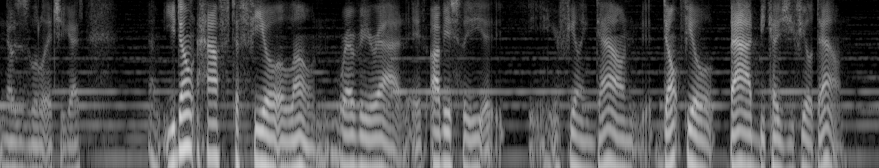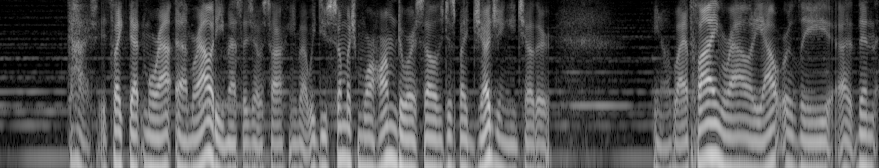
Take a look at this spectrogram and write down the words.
nose is a little itchy, guys. Um, you don't have to feel alone wherever you're at. If obviously uh, you're feeling down, don't feel bad because you feel down. Gosh, it's like that mora- uh, morality message I was talking about. We do so much more harm to ourselves just by judging each other you know, by applying morality outwardly, uh, then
